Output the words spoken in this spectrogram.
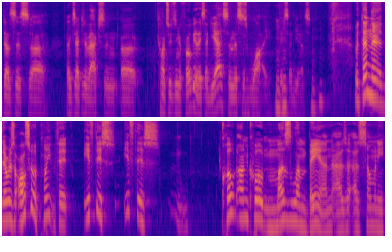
does this uh, executive action uh, constitute xenophobia? They said yes, and this is why they said yes. But then there there was also a point that if this if this quote unquote Muslim ban, as as so many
